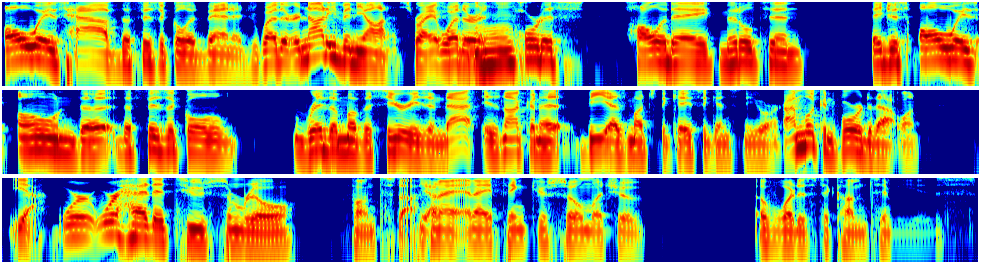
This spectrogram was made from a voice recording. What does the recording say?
always have the physical advantage. Whether or not even Giannis, right? Whether Mhm. it's Portis, Holiday, Middleton, they just always own the the physical rhythm of a series, and that is not going to be as much the case against New York. I'm looking forward to that one. yeah, we're we're headed to some real fun stuff, Yeah. and I and I think just so much of of what is to come to me is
